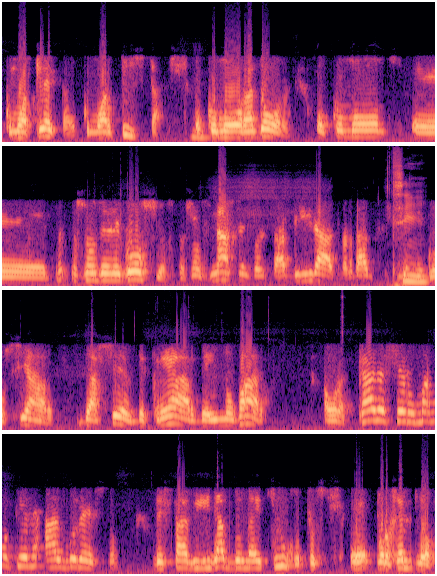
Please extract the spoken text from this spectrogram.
como atleta, o como artista, o como orador, o como eh, personas de negocios, personas nacen con esta habilidad, ¿verdad? De negociar, de hacer, de crear, de innovar. Ahora, cada ser humano tiene algo de esto, de estabilidad donde hay flujo. Pues, eh, por ejemplo,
